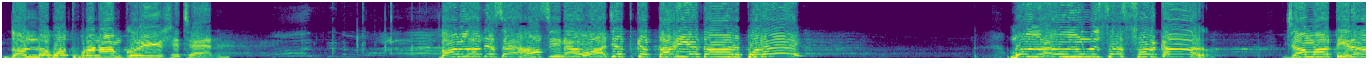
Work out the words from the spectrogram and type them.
দণ্ডবোধ প্রণাম করে এসেছেন। বাংলাদেশে হাসিনা ওয়াজেদকে তাড়িয়ে দেওয়ার পরে মোল্লা সরকার, জামাতিরা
